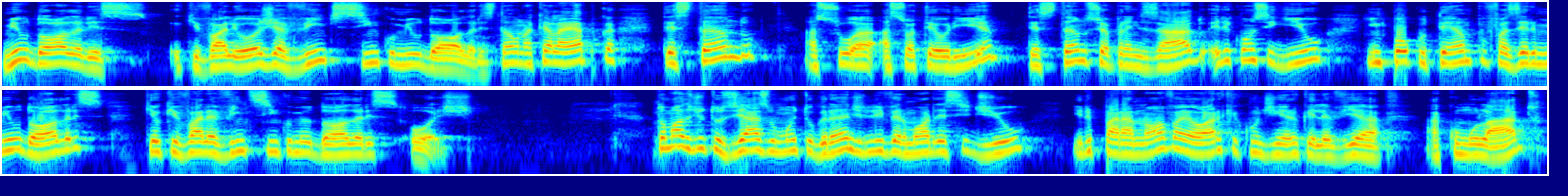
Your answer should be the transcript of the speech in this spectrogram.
Mil dólares equivale hoje a 25 mil dólares. Então, naquela época, testando a sua, a sua teoria, testando seu aprendizado, ele conseguiu, em pouco tempo, fazer mil dólares, que equivale a 25 mil dólares hoje. Tomado de entusiasmo muito grande, Livermore decidiu ir para Nova York com o dinheiro que ele havia acumulado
